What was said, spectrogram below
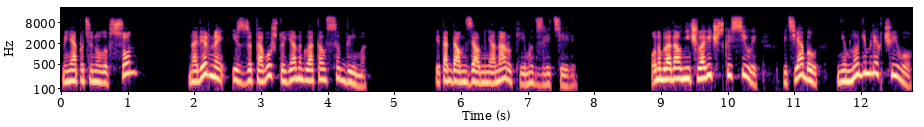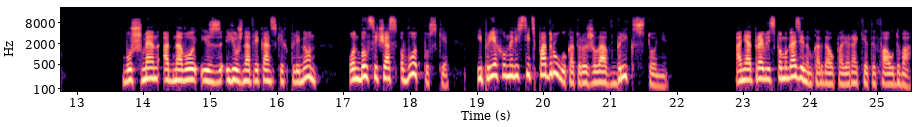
Меня потянуло в сон, наверное, из-за того, что я наглотался дыма. И тогда он взял меня на руки, и мы взлетели. Он обладал нечеловеческой силой, ведь я был немногим легче его. Бушмен одного из южноафриканских племен, он был сейчас в отпуске и приехал навестить подругу, которая жила в Брикстоне. Они отправились по магазинам, когда упали ракеты Фау-2.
